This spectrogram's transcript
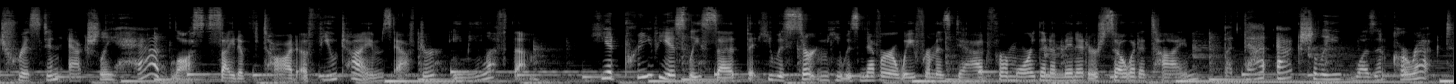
Tristan actually had lost sight of Todd a few times after Amy left them. He had previously said that he was certain he was never away from his dad for more than a minute or so at a time, but that actually wasn't correct,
